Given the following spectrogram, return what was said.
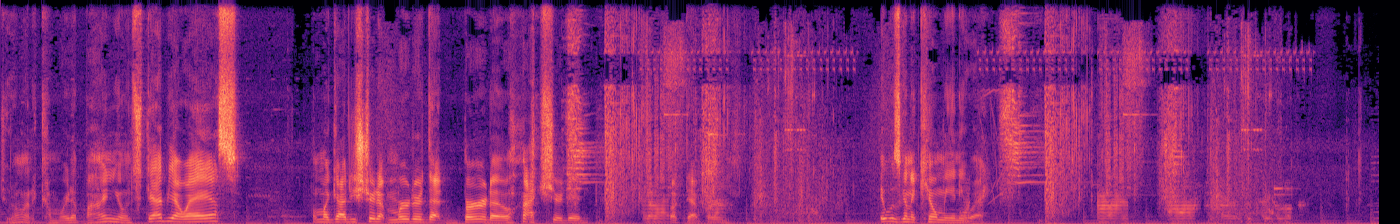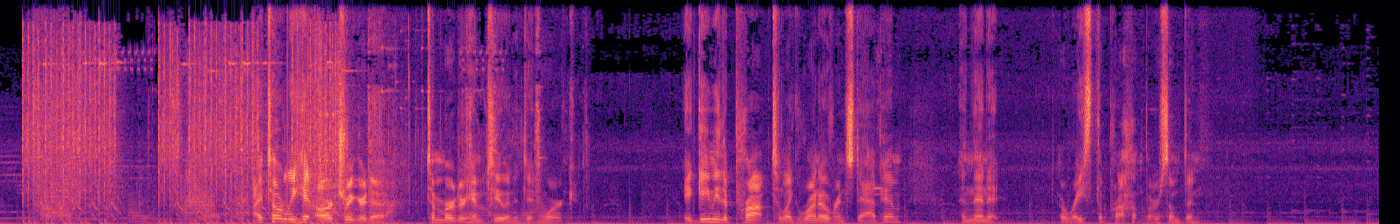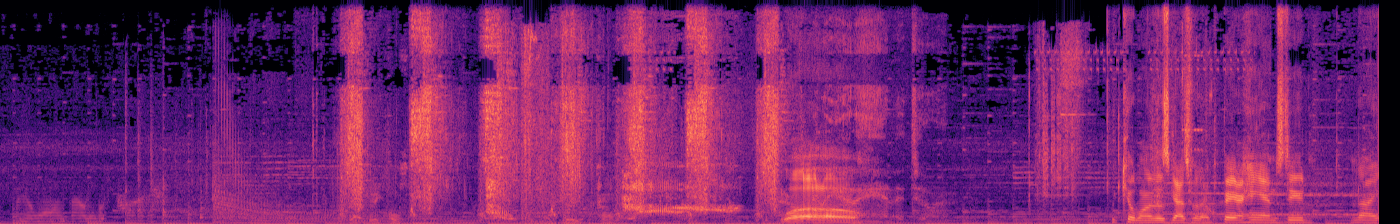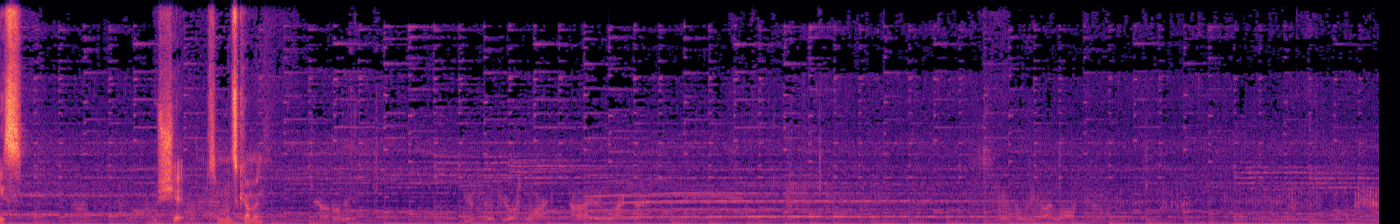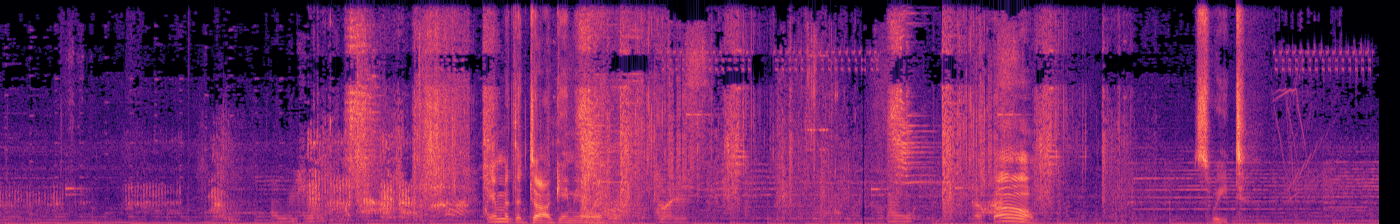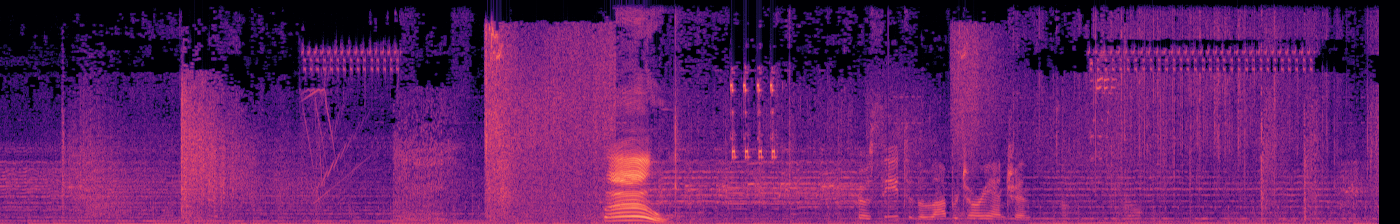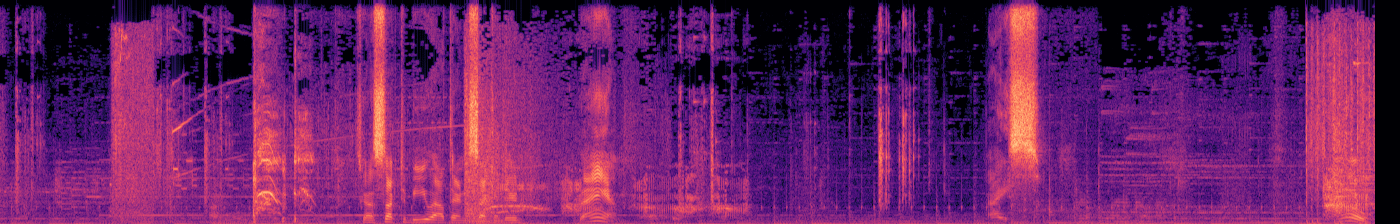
Dude, I'm gonna come right up behind you and stab your ass. Oh my god, you straight up murdered that birdo. I sure did. Fuck that bird. It was gonna kill me anyway. I totally hit R trigger to to murder him too, and it didn't work. It gave me the prompt to like run over and stab him, and then it erased the prompt or something. Whoa. Hand it to him. We killed one of those guys with our bare hands, dude. Nice. Oh shit, someone's coming. Damn it, the dog gave me away. Boom. Sweet. Whoa! Proceed to the laboratory entrance. It's gonna suck to be you out there in a second, dude. Bam! Nice. Whoa!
